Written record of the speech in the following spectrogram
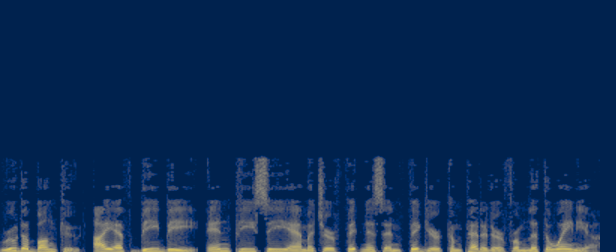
Ruta Bunkut, IFBB, NPC amateur fitness and figure competitor from Lithuania.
